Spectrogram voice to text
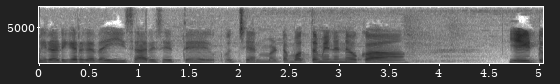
మీరు అడిగారు కదా ఈ శారీస్ అయితే వచ్చాయన్నమాట. మొత్తం ఏంటంటే ఒక ఎయిట్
